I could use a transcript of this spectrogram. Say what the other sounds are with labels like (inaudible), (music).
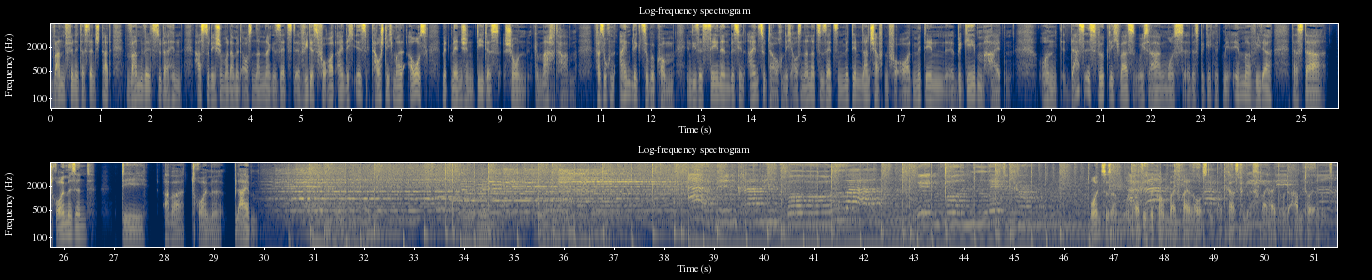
Wann findet das denn statt? Wann willst du dahin? Hast du dich schon mal damit auseinandergesetzt, wie das vor Ort eigentlich ist? Tausch dich mal aus mit Menschen, die das schon gemacht haben. Versuchen Einblick zu bekommen, in diese Szene ein bisschen einzutauchen, dich auseinanderzusetzen mit den Landschaften vor Ort, mit den äh, Begebenheiten. Und das ist wirklich was, wo ich sagen muss, äh, das begegnet mir immer wieder, dass da Träume sind, die aber Träume bleiben. Moin zusammen und herzlich willkommen bei Frei Raus, dem Podcast für mehr Freiheit und Abenteuer in unserem.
